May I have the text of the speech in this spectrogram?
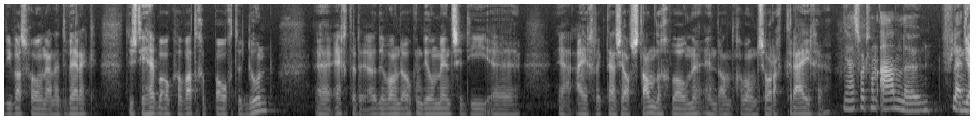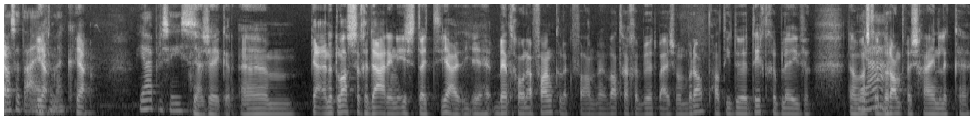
die was gewoon aan het werk. Dus die hebben ook wel wat gepoogd te doen. echter, er woonden ook een deel mensen die ja, eigenlijk daar zelfstandig wonen en dan gewoon zorg krijgen. Ja, een soort van aanleun. Flat ja, was het eigenlijk. Ja, ja. ja precies. Jazeker. Um, Ja, en het lastige daarin is dat ja, je bent gewoon afhankelijk van wat er gebeurt bij zo'n brand. Had die deur dicht gebleven, dan was de brand waarschijnlijk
